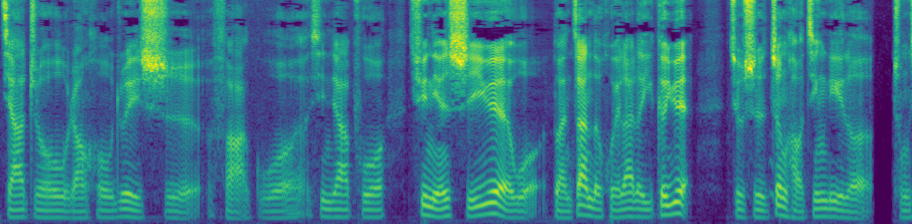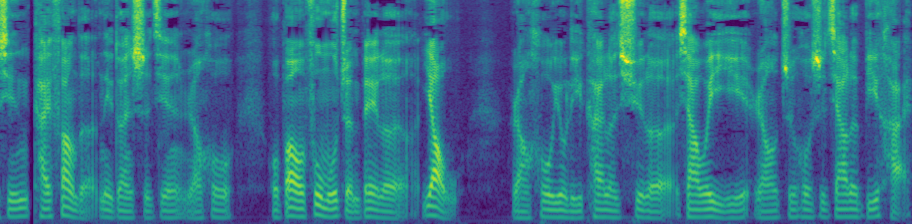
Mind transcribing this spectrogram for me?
加州，然后瑞士、法国、新加坡。去年十一月，我短暂的回来了一个月，就是正好经历了。重新开放的那段时间，然后我帮我父母准备了药物，然后又离开了去了夏威夷，然后之后是加勒比海，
